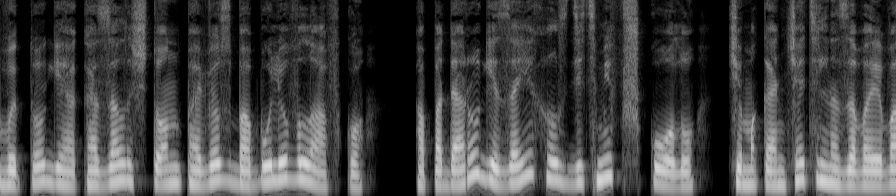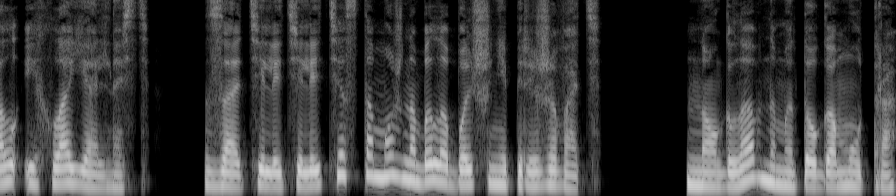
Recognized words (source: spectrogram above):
В итоге оказалось, что он повез бабулю в лавку, а по дороге заехал с детьми в школу, чем окончательно завоевал их лояльность. За теле-теле-тесто можно было больше не переживать. Но главным итогом утра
